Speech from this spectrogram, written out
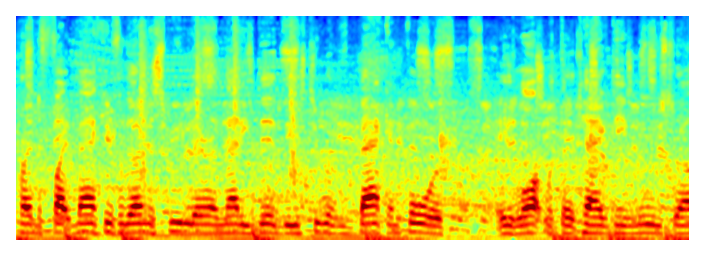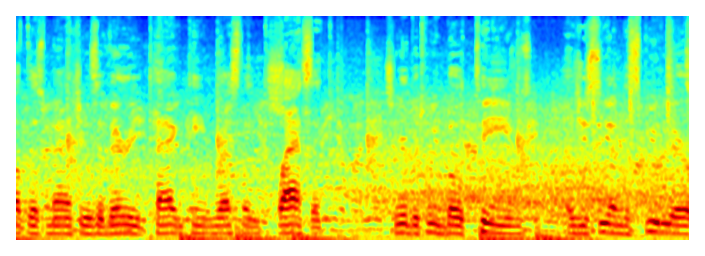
tried to fight back here for the Undisputed Era, and that he did. These two went back and forth a lot with their tag team moves throughout this match. It was a very tag team wrestling classic here between both teams. As you see Undisputed Era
